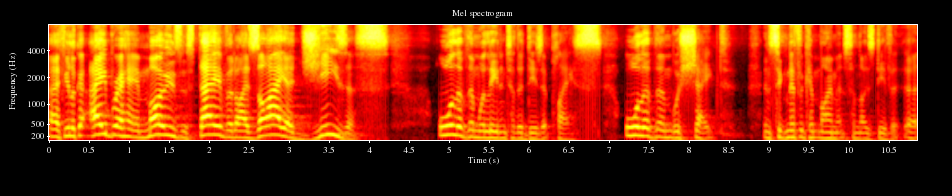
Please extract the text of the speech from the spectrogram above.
uh, if you look at Abraham, Moses, David, Isaiah, Jesus, all of them were led into the desert place. All of them were shaped in significant moments in those, uh,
